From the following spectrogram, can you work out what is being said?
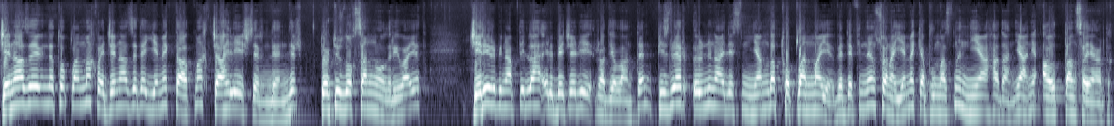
Cenaze evinde toplanmak ve cenazede yemek dağıtmak cahiliye işlerindendir. 490 olur rivayet. Cerir bin Abdullah el-Beceli radıyallahu bizler ölünün ailesinin yanında toplanmayı ve definden sonra yemek yapılmasını niyahadan yani ağıttan sayardık.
